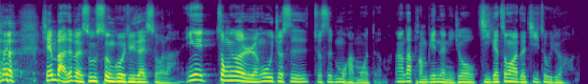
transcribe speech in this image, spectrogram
先把这本书顺过去再说啦。因为重要的人物就是就是穆罕默德嘛，那他旁边的你就几个重要的记住就好了。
